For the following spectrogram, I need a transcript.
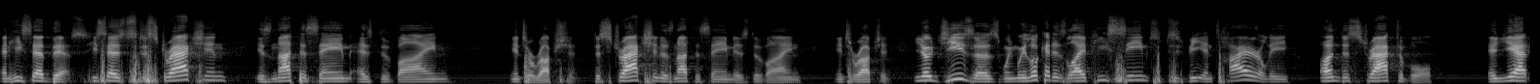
And he said this He says, Distraction is not the same as divine interruption. Distraction is not the same as divine interruption. You know, Jesus, when we look at his life, he seemed to be entirely undistractable, and yet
